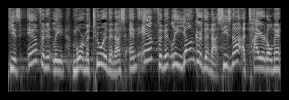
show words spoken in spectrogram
He is infinitely more mature than us and infinitely younger than us. He's not a tired old man.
